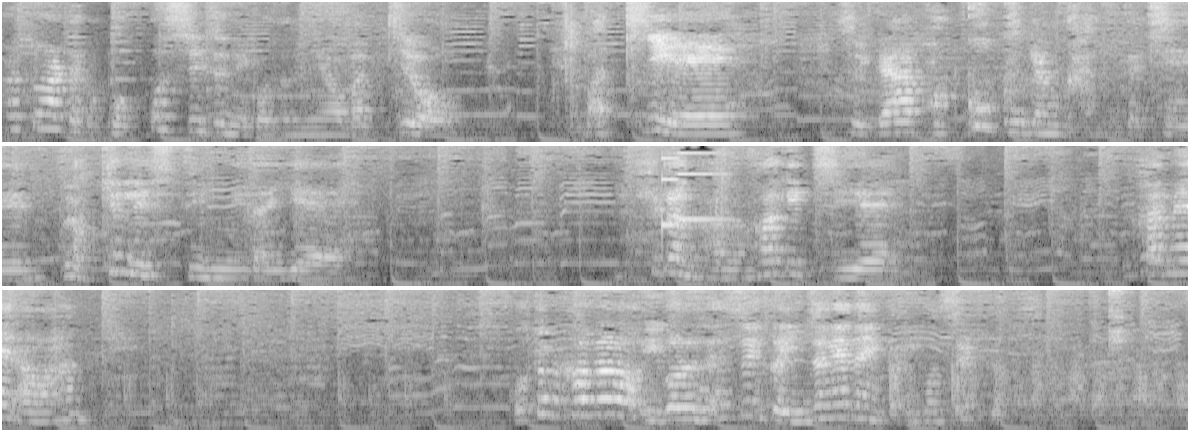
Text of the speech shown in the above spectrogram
활동할 때가 벚꽃 시즌이거든요. 맞지요? 맞지, 예. 저희가 벚꽃 구경 가는 게 제 버킷리스트입니다, 예. 실현 가능하겠지, 예. 카메라와 함께. 어차피 카메라 이거를 했으니까 인정해야 되니까 이건 쓸 필요 없어.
